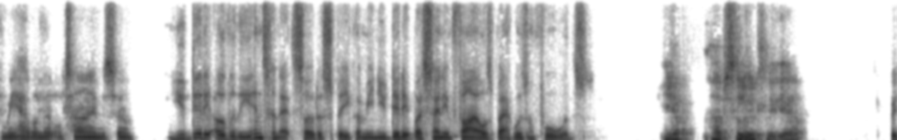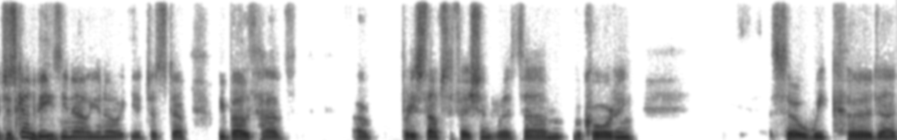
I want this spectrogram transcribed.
and we have a little time. So You did it over the internet, so to speak. I mean, you did it by sending files backwards and forwards. Yep, absolutely. Yeah. which is kind of easy now. You know, you just uh, we both have are pretty self sufficient with um, recording, so we could uh,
